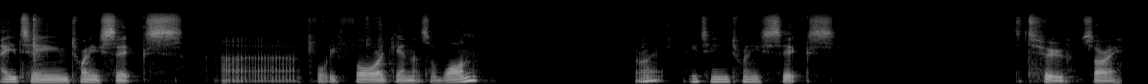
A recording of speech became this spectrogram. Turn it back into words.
18, 26, uh, 44. Again, that's a 1. All right, 1826 to 2, sorry.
